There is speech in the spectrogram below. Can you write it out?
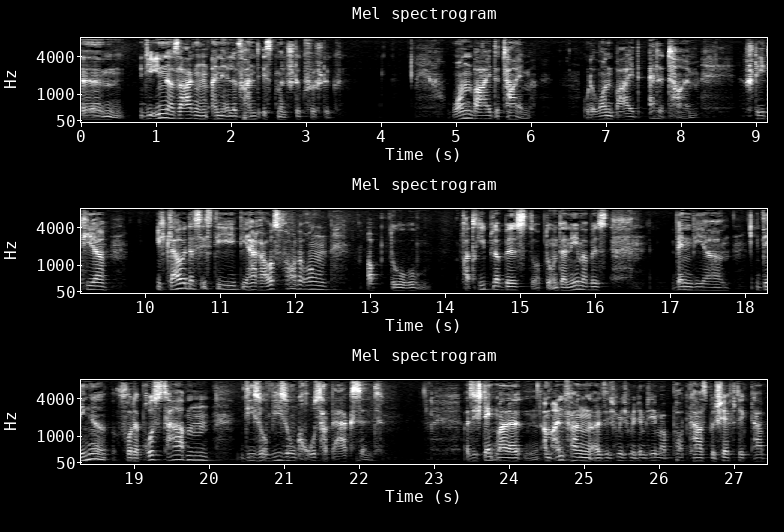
Ähm, die Inder sagen, ein Elefant isst man Stück für Stück. One bite a time oder one bite at a time steht hier, ich glaube, das ist die, die Herausforderung, ob du Vertriebler bist, ob du Unternehmer bist, wenn wir Dinge vor der Brust haben, die so wie so ein großer Berg sind. Also ich denke mal, am Anfang, als ich mich mit dem Thema Podcast beschäftigt habe,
